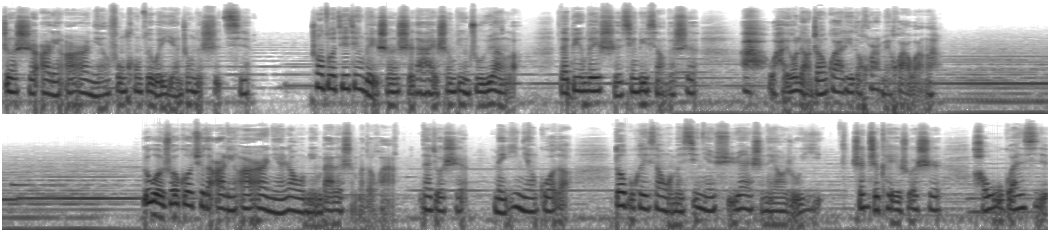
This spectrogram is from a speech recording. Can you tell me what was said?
正是2022年风控最为严重的时期。创作接近尾声时，他还生病住院了。在病危时，心里想的是：啊，我还有两张挂历的画没画完啊！如果说过去的二零二二年让我明白了什么的话，那就是每一年过的都不会像我们新年许愿时那样如意，甚至可以说是毫无关系。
